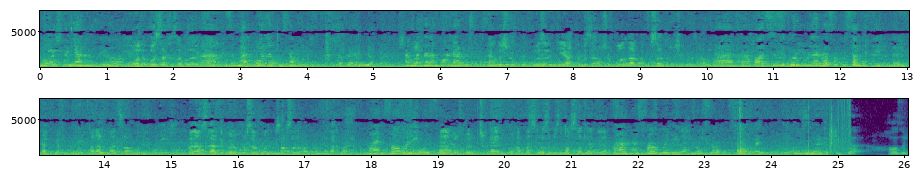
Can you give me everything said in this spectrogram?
yo'q ishonganimiz yo'q. Bo'lsa qilsa bo'lar ha qiziq mayli bolalar xursand bo'lishsin shanbadan ham bolalarimiz xursand bo'lishdi o'zi niyatimiz ham shu bolalarni xursand qilish ha ha hozir sizni ko'rib ular rosa xursand bo'lib ketdi. Rahmat sog' bo'ling. Mana sizlarni ko'rib xursand bo'ldim. Sog' salomat bo'linglar. Rahmat. Mayli sog' bo'ling o'zi. Mana bir ko'rib chiqayin bu hammasi o'zimizni mahsulotlar deyapti. Ha ha sog' bo'ling sog' bo'ling bizda hozir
